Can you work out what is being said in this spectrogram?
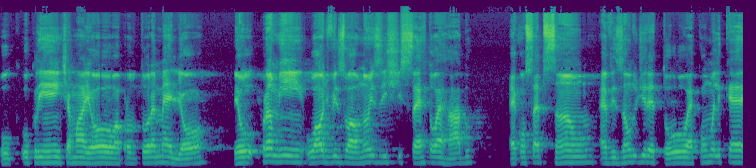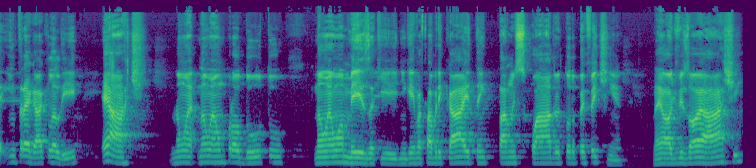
o, o cliente é maior, a produtora é melhor. Eu, para mim, o audiovisual não existe certo ou errado. É concepção, é visão do diretor, é como ele quer entregar aquilo ali. É arte, não é, não é um produto não é uma mesa que ninguém vai fabricar e tem que estar no esquadro toda perfeitinha. Né? O audiovisual é arte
